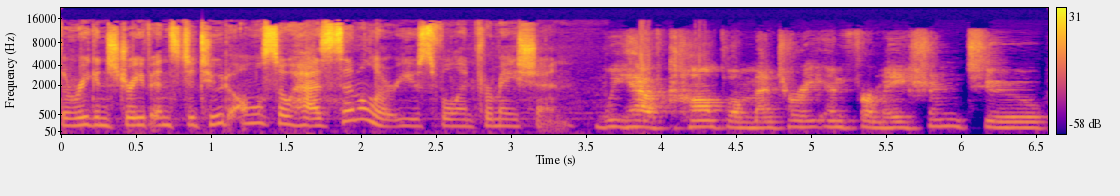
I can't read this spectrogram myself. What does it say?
The Regenstrief Institute also has similar useful information. We have complementary information to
